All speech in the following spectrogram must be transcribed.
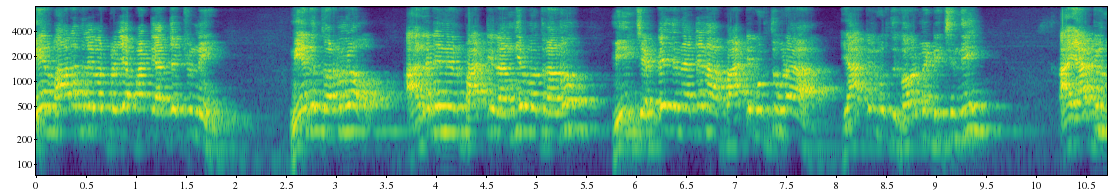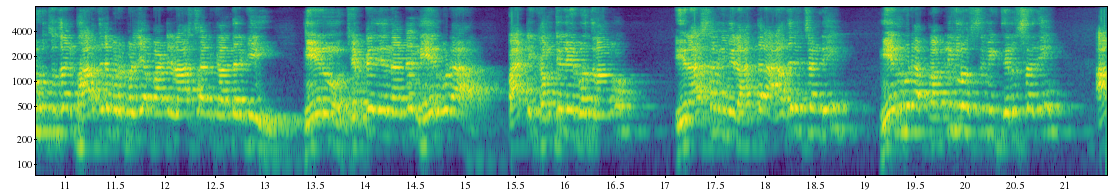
నేను భారత లేబర్ ప్రజా పార్టీ అధ్యక్షుడిని నేను త్వరలో ఆల్రెడీ నేను పార్టీ రన్ చేయబోతున్నాను. మీకు చెప్పేది ఏంటంటే నా పార్టీ గుర్తు కూడా యాపిల్ గుర్తు గవర్నమెంట్ ఇచ్చింది. ఆ యాపిల్ గుర్తుతో భారత లేబర్ ప్రజా పార్టీ రాష్ట్రానికి అందరికీ నేను చెప్పేది ఏంటంటే నేను కూడా పార్టీ కమిటీ లేకపోతున్నాను. ఈ రాష్ట్రానికి మీరు అందరూ ఆదరించండి. నేను కూడా పబ్లిక్లో వస్తే మీకు తెలుస్తుంది. ఆ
